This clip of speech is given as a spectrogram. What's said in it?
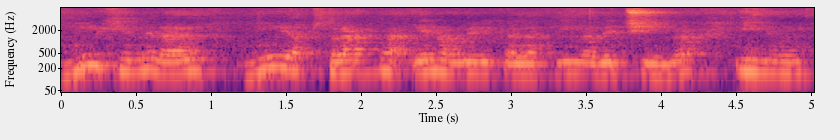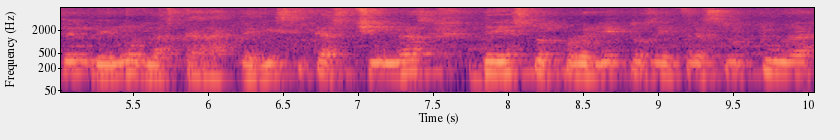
muy general, muy abstracta en América Latina de China y no entendemos las características chinas de estos proyectos de infraestructura,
